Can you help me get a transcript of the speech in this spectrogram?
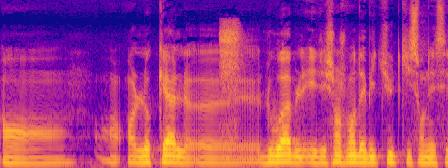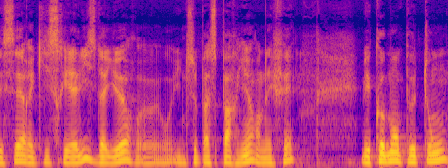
en, en, local louables et des changements d'habitude qui sont nécessaires et qui se réalisent d'ailleurs, il ne se passe pas rien en effet, mais comment peut-on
